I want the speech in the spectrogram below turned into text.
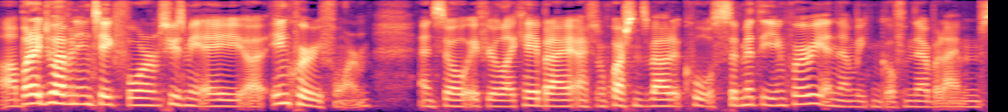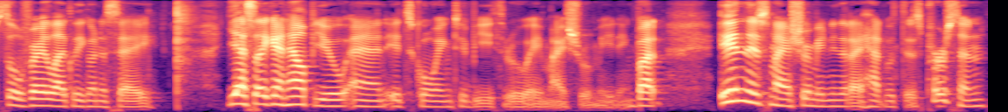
Uh, but I do have an intake form, excuse me, a uh, inquiry form. And so, if you're like, hey, but I have some questions about it, cool, submit the inquiry, and then we can go from there. But I'm still very likely going to say, yes, I can help you, and it's going to be through a Maestro meeting. But in this Maestro meeting that I had with this person,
